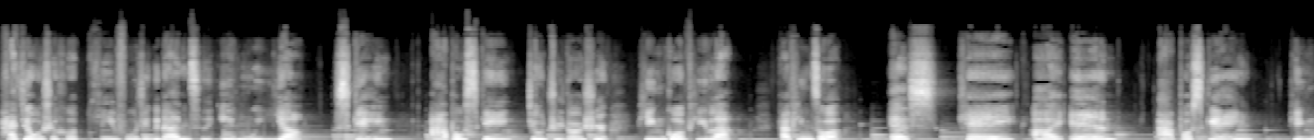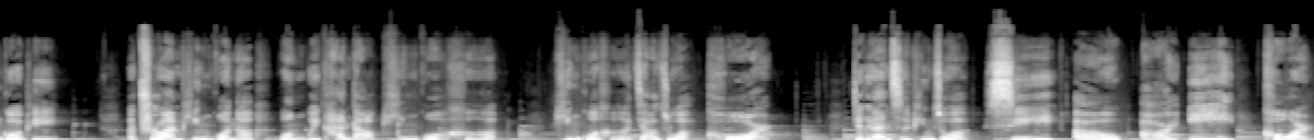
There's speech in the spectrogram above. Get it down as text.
它就是和皮肤这个单词一模一样，skin，apple skin 就指的是苹果皮啦，它拼作 s k i n，apple skin，苹果皮。那吃完苹果呢？我们会看到苹果核，苹果核叫做 core，这个单词拼作 c o r e，core。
